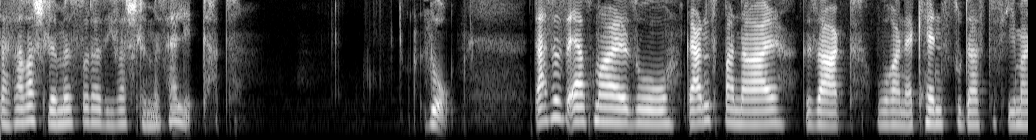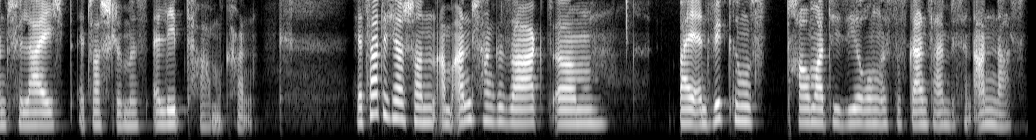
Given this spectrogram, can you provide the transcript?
dass er was Schlimmes oder sie was Schlimmes erlebt hat. So, das ist erstmal so ganz banal gesagt, woran erkennst du das, dass jemand vielleicht etwas Schlimmes erlebt haben kann. Jetzt hatte ich ja schon am Anfang gesagt, ähm, bei Entwicklungstraumatisierung ist das Ganze ein bisschen anders,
